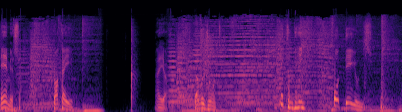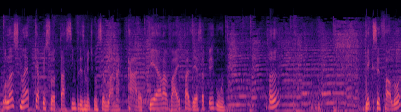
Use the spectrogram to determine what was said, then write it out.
Emerson, toca aí. Aí, ó. Tamo junto. Eu também odeio isso. O lance não é porque a pessoa tá simplesmente com o celular na cara, é porque ela vai fazer essa pergunta. Hã? O que, que você falou?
